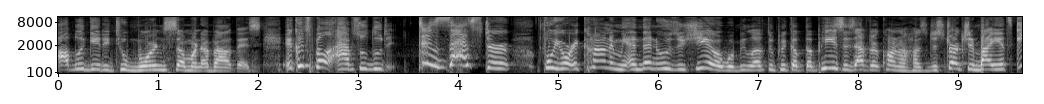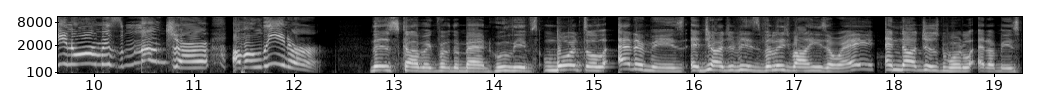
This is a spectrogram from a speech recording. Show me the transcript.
obligated to warn someone about this. It could spell absolute disaster for your economy, and then Uzushio will be left to pick up the pieces after Konoha's destruction by its enormous moocher of a leader. This coming from the man who leaves mortal enemies in charge of his village while he's away. And not just mortal enemies,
